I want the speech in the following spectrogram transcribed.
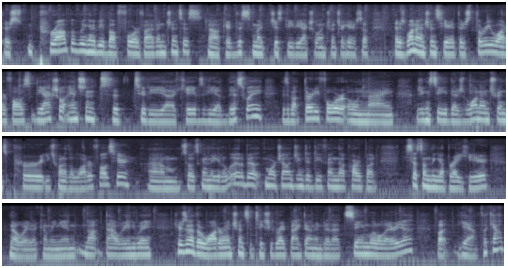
There's probably going to be about four or five entrances. No, okay, this might just be the actual entrance right here. So there's one entrance here. There's three waterfalls. The actual entrance to, to the uh, caves via this way is about 3409. As you can see, there's one entrance per each one of the waterfalls here. Um, so it's going to make it a little bit more challenging to defend that part, but you set something up right here, no way they're coming in. Not that way anyway. Here's another water entrance that takes you right back down into that same little area. But yeah, look how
